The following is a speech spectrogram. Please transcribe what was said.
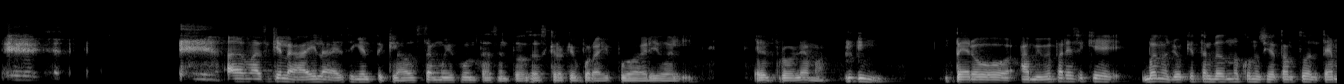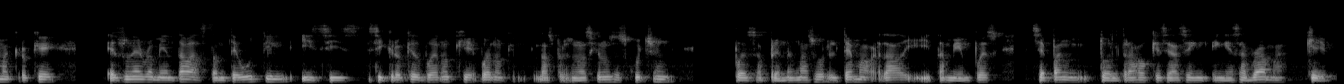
Además que la A y la S en el teclado están muy juntas, entonces creo que por ahí pudo haber ido el, el problema. Pero a mí me parece que, bueno, yo que tal vez no conocía tanto del tema, creo que es una herramienta bastante útil y sí, sí creo que es bueno que, bueno, que las personas que nos escuchan pues aprendan más sobre el tema, ¿verdad? Y, también pues sepan todo el trabajo que se hace en, esa rama, que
